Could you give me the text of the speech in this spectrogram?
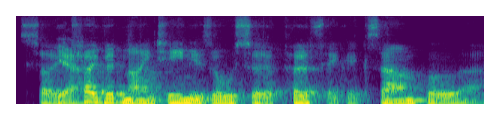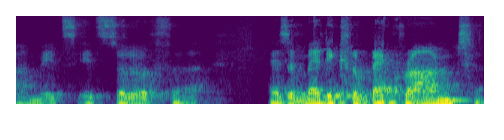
So yeah. COVID nineteen is also a perfect example. Um, it's it's sort of uh, has a medical background,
